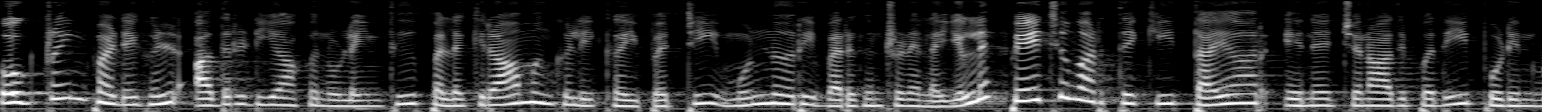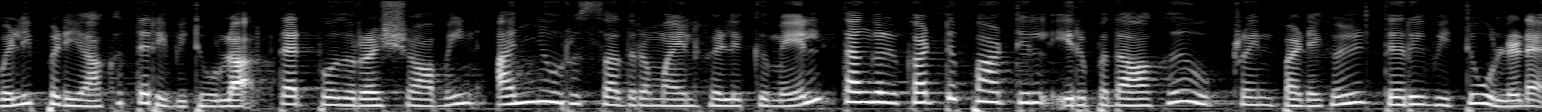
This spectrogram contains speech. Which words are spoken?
உக்ரைன் படைகள் அதிரடியாக நுழைந்து பல கிராமங்களை கைப்பற்றி முன்னேறி வருகின்ற நிலையில் பேச்சுவார்த்தைக்கு தயார் என ஜனாதிபதி புடின் வெளிப்படையாக தெரிவித்துள்ளார். தற்போது ரஷ்யாவின் அஞ்சூறு சதுர மைல்களுக்கு மேல் தங்கள் கட்டுப்பாட்டில் இருப்பதாக உக்ரைன் படைகள் தெரிவித்து உள்ளன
